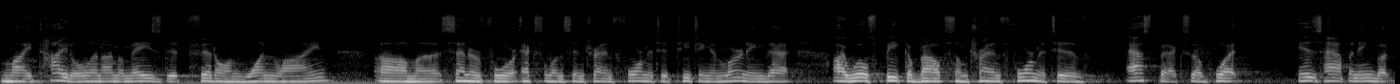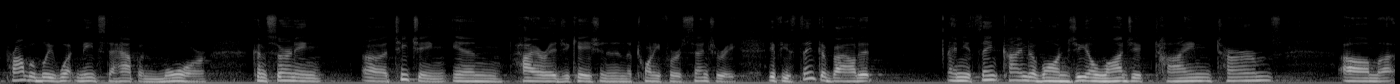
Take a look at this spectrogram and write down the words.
my title, and I'm amazed it fit on one line, um, uh, Center for Excellence in Transformative Teaching and Learning, that I will speak about some transformative aspects of what is happening, but probably what needs to happen more concerning uh, teaching in higher education in the 21st century. If you think about it, and you think kind of on geologic time terms, um,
